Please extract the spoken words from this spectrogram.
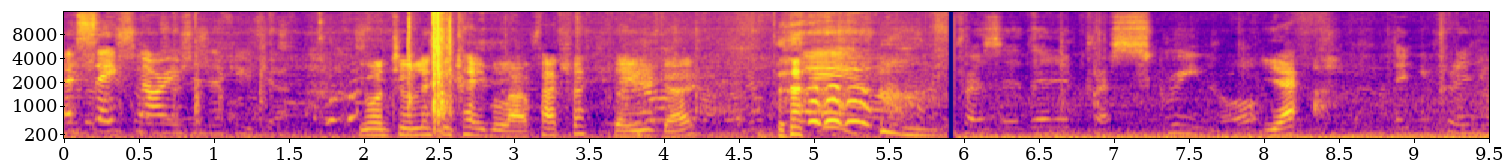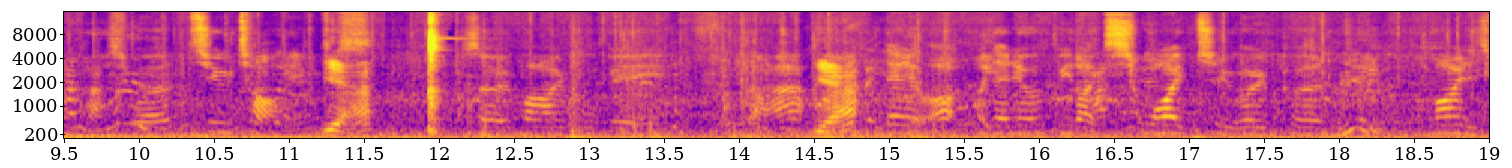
A safe in the future. You want your little table out, Patrick? There you go. Press it, then it press screen lock. yeah, Then you put in your password two times. yeah, So mine will be that. yeah. Then it, then it would be like swipe to open. Hmm. Mine is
